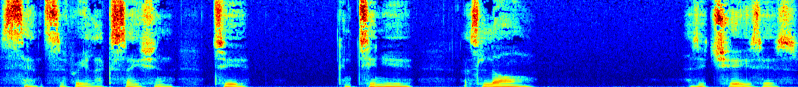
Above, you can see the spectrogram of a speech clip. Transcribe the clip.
sense of relaxation to continue as long as it chooses.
